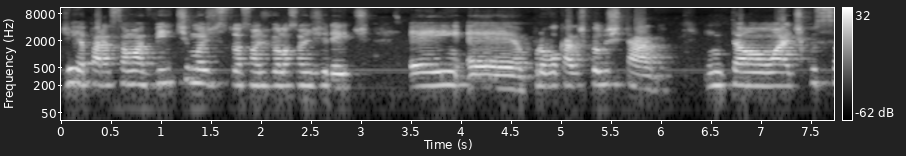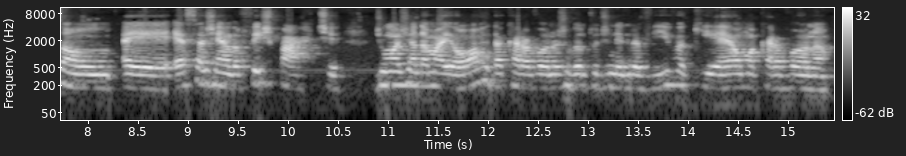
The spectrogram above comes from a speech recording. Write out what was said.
de reparação a vítimas de situações de violações de direitos em, é, provocadas pelo Estado. Então, a discussão, é, essa agenda fez parte de uma agenda maior da Caravana Juventude Negra Viva, que é uma caravana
